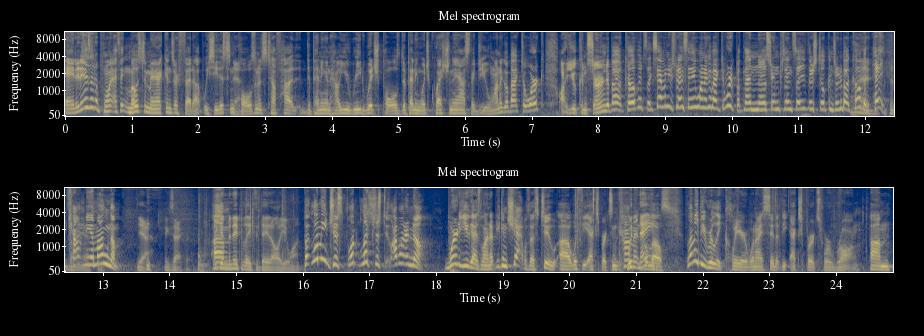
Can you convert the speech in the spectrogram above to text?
And it is at a point I think most Americans are fed up. We see this in Yeah. polls, and it's tough how, depending on how you read which polls, depending which question they ask. Like, do you want to go back to work? Are you concerned about COVID? It's like 70% say they want to go back to work, but then a certain percent say they're still concerned about COVID. just hey, count me among them. Yeah, exactly. You Um, can manipulate the data all you want. But let me just let, us just I want to know where do you guys line up? You can chat with us too uh, with the experts and comment below. Let me be really clear when I say that the experts were wrong. Um,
